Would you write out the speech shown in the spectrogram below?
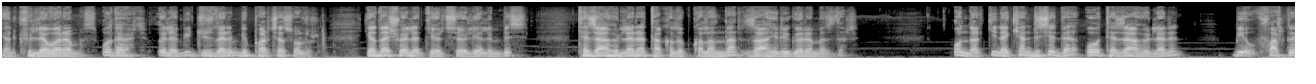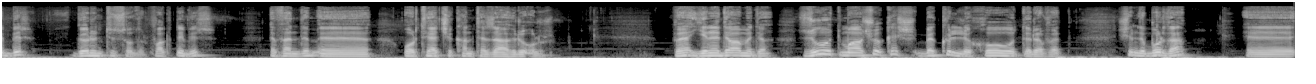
Yani külle varamaz. O da evet. öyle bir cüzlerin bir parçası olur. Ya da şöyle diyor söyleyelim biz. Tezahürlere takılıp kalanlar zahiri göremezler. Onlar yine kendisi de o tezahürlerin bir farklı bir görüntüsü olur. Farklı bir efendim e, ortaya çıkan tezahürü olur. Ve yine devam ediyor. Zuhud maşukeş be kulli hud refet. Şimdi burada e,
